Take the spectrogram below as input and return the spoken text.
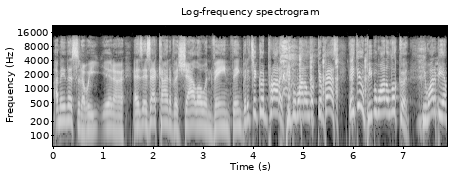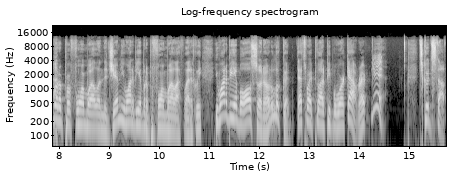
I mean, listen, we, you know, is, is that kind of a shallow and vain thing? But it's a good product. People want to look their best. They do. People want to look good. You want to be able to perform well in the gym. You want to be able to perform well athletically. You want to be able also, though, to look good. That's why a lot of people work out, right? Yeah. It's good stuff.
